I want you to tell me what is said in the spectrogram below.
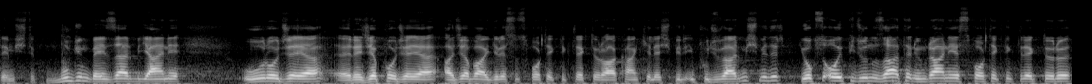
demiştik. Bugün benzer bir yani Uğur Hoca'ya, e, Recep Hoca'ya acaba Giresunspor Teknik Direktörü Hakan Keleş bir ipucu vermiş midir? Yoksa o ipucunu zaten Ümraniye Spor Teknik Direktörü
